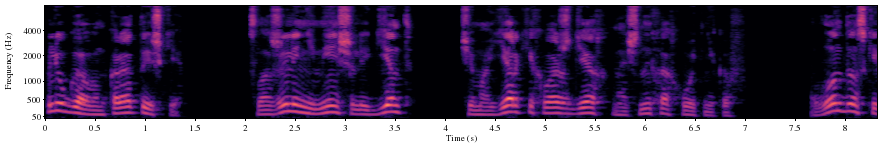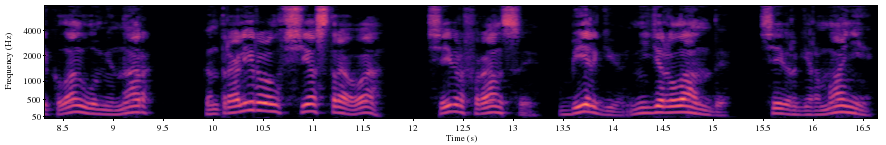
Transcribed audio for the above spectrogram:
плюгавом коротышке, сложили не меньше легенд, чем о ярких вождях ночных охотников. Лондонский клан Луминар контролировал все острова, север Франции, Бельгию, Нидерланды, север Германии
